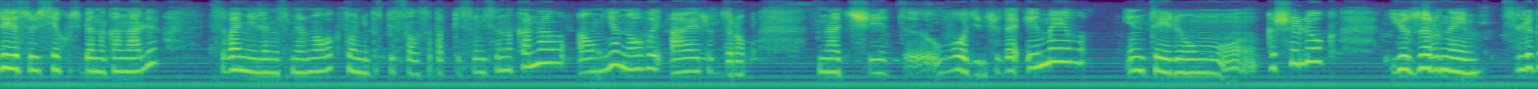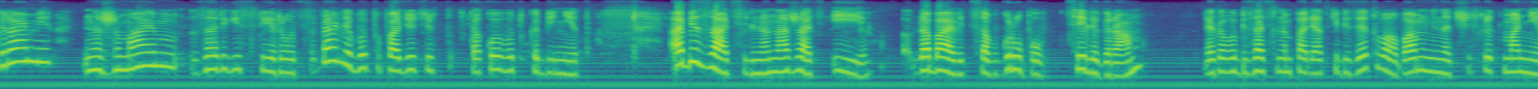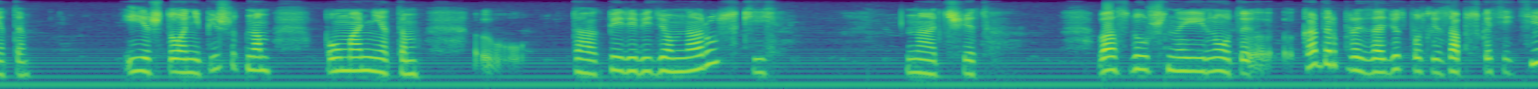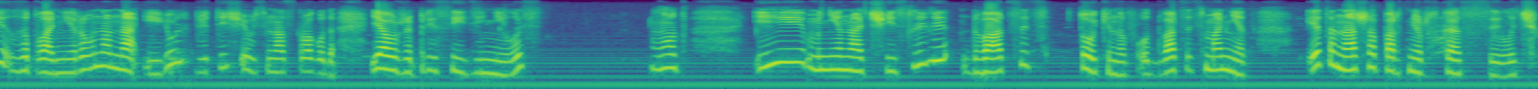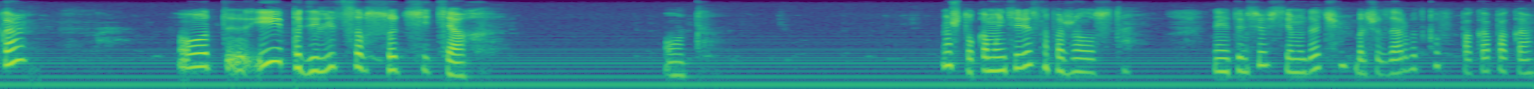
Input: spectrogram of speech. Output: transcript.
Приветствую всех у себя на канале. С вами Елена Смирнова. Кто не подписался, подписываемся на канал. А у меня новый airdrop. Значит, вводим сюда email, Ethereum кошелек, юзернейм в Телеграме, нажимаем зарегистрироваться. Далее вы попадете в такой вот кабинет. Обязательно нажать и добавиться в группу Telegram. Это в обязательном порядке. Без этого вам не начислят монеты. И что они пишут нам по монетам. Так, переведем на русский. Значит, воздушный ну, вот, э, кадр произойдет после запуска сети, запланировано на июль 2018 года. Я уже присоединилась. Вот. И мне начислили 20 токенов, от 20 монет. Это наша партнерская ссылочка. Вот. И поделиться в соцсетях. Вот. Ну что, кому интересно, пожалуйста. На этом все. Всем удачи, больших заработков. Пока-пока.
